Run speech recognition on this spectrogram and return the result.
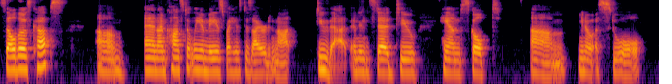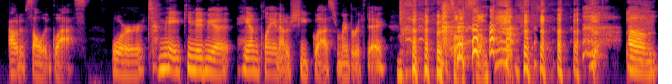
sell those cups. Um, and I'm constantly amazed by his desire to not do that and instead to hand sculpt, um, you know, a stool out of solid glass or to make he made me a hand plane out of sheet glass for my birthday. That's awesome. Um,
